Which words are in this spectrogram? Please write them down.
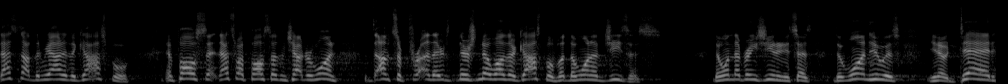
that's not the reality of the gospel. And Paul said, that's why Paul says in chapter one, I'm surprised, there's, there's no other gospel but the one of Jesus. The one that brings unity. It says, the one who is, you know, dead,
